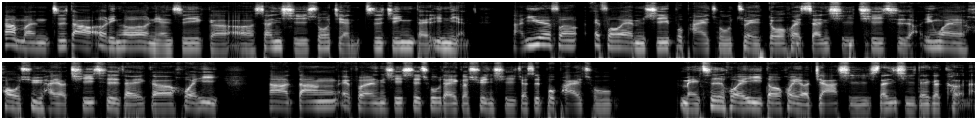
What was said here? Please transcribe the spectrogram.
那我们知道，二零二二年是一个呃升息缩减资金的一年。那一月份 FOMC 不排除最多会升息七次啊，因为后续还有七次的一个会议。那当 FOMC 释出的一个讯息，就是不排除。每次会议都会有加息、升息的一个可能。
